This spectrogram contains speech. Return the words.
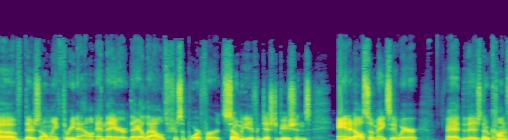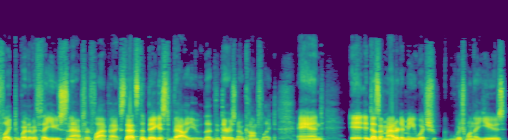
of there's only three now and they are they allow for support for so many different distributions and it also makes it where uh, there's no conflict whether if they use snaps or flat packs. that's the biggest value that, that there is no conflict and it, it, doesn't matter to me which which one they use.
